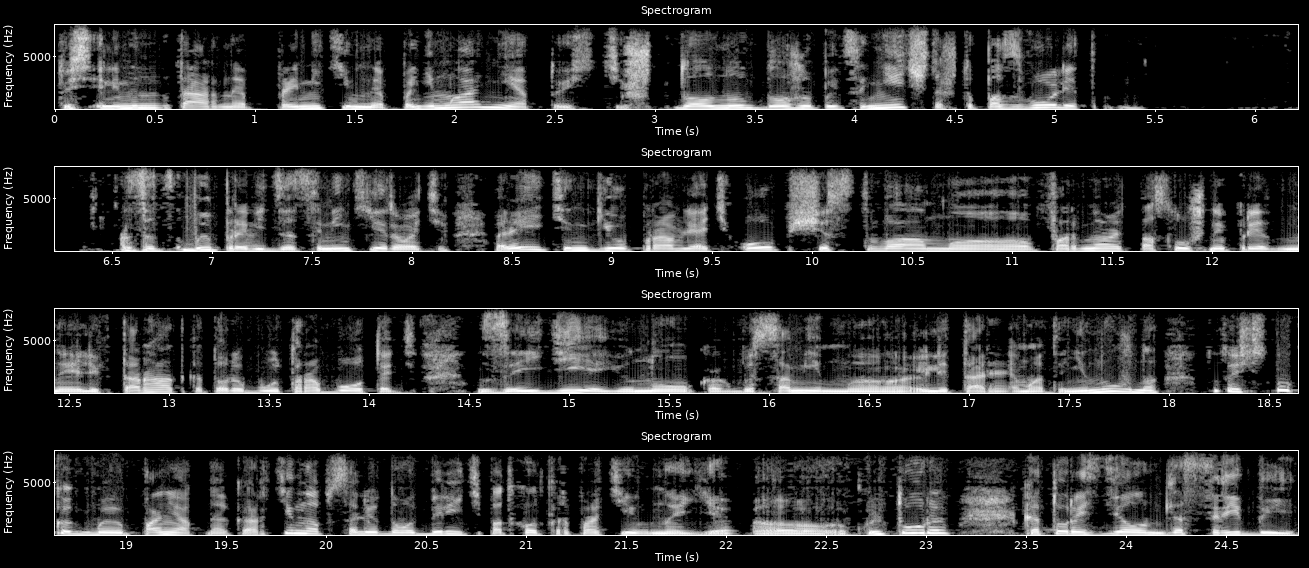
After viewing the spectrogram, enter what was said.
То есть элементарное примитивное понимание, то есть что должно, должно быть нечто, что позволит выправить, зацементировать рейтинги, управлять обществом, э, формировать послушный преданный электорат, который будет работать за идею, но как бы самим э, элитариям это не нужно. Ну, то есть, ну, как бы понятная картина абсолютно. Вот берите подход корпоративной э, культуры, который сделан для среды,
